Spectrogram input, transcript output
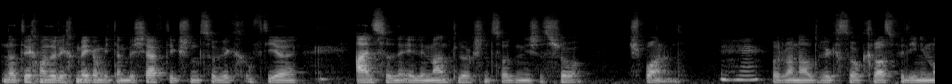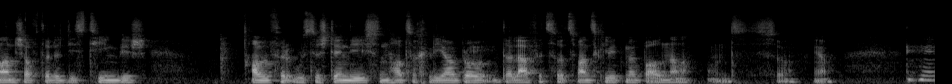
natürlich, wenn du dich mega mit dem beschäftigst und so wirklich auf die einzelnen Elemente schaust und so, dann ist es schon spannend. Mhm. Oder wenn du halt wirklich so krass für deine Mannschaft oder dein Team bist. Aber für Außenstehende ist es dann halt so ein bisschen, ja Bro, da laufen so 20 Leute mit dem Ball nach und so, ja. Mhm.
